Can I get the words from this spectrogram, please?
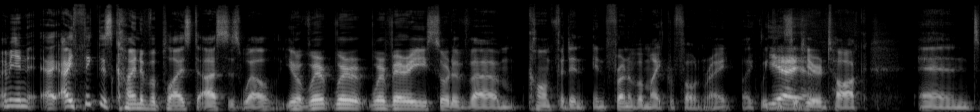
I mean, I, I think this kind of applies to us as well. You know, we're we're we're very sort of um, confident in front of a microphone, right? Like we can sit yeah. here and talk and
